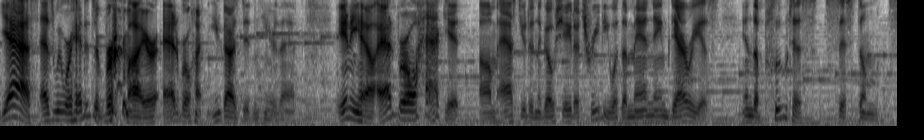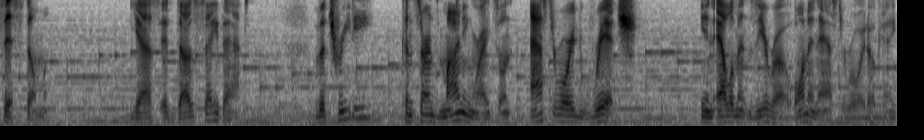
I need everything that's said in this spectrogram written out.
Yes, as we were headed to Virmire, Admiral, you guys didn't hear that. Anyhow, Admiral Hackett um, asked you to negotiate a treaty with a man named Darius in the Plutus system system. Yes, it does say that. The treaty concerns mining rights on asteroid Rich in element zero on an asteroid, okay?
